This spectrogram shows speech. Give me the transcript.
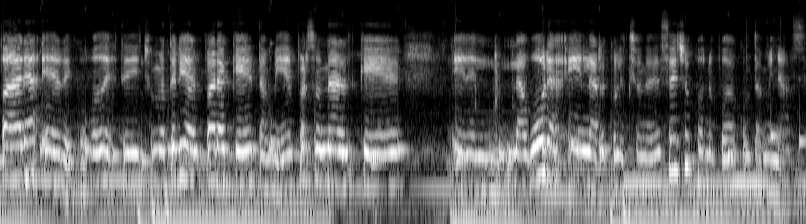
para el recojo de este dicho material para que también el personal que labora en la recolección de desechos pues no pueda contaminarse.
